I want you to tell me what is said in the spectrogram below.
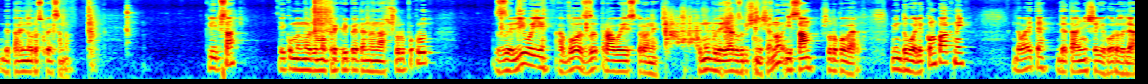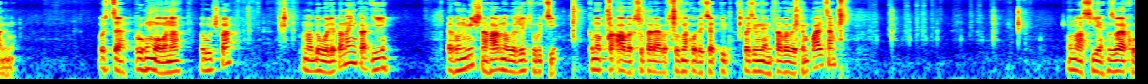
детально розписано. Кліпса, яку ми можемо прикріпити на наш шурупокрут з лівої або з правої сторони. Кому буде як зручніше. Ну і сам шуруповерт. Він доволі компактний. Давайте детальніше його розглянемо. Ось це прогумована ручка. Вона доволі тоненька і ергономічна, гарно лежить в руці. Кнопка аверсу та реверсу знаходиться під вказівним та великим пальцем. У нас є зверху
